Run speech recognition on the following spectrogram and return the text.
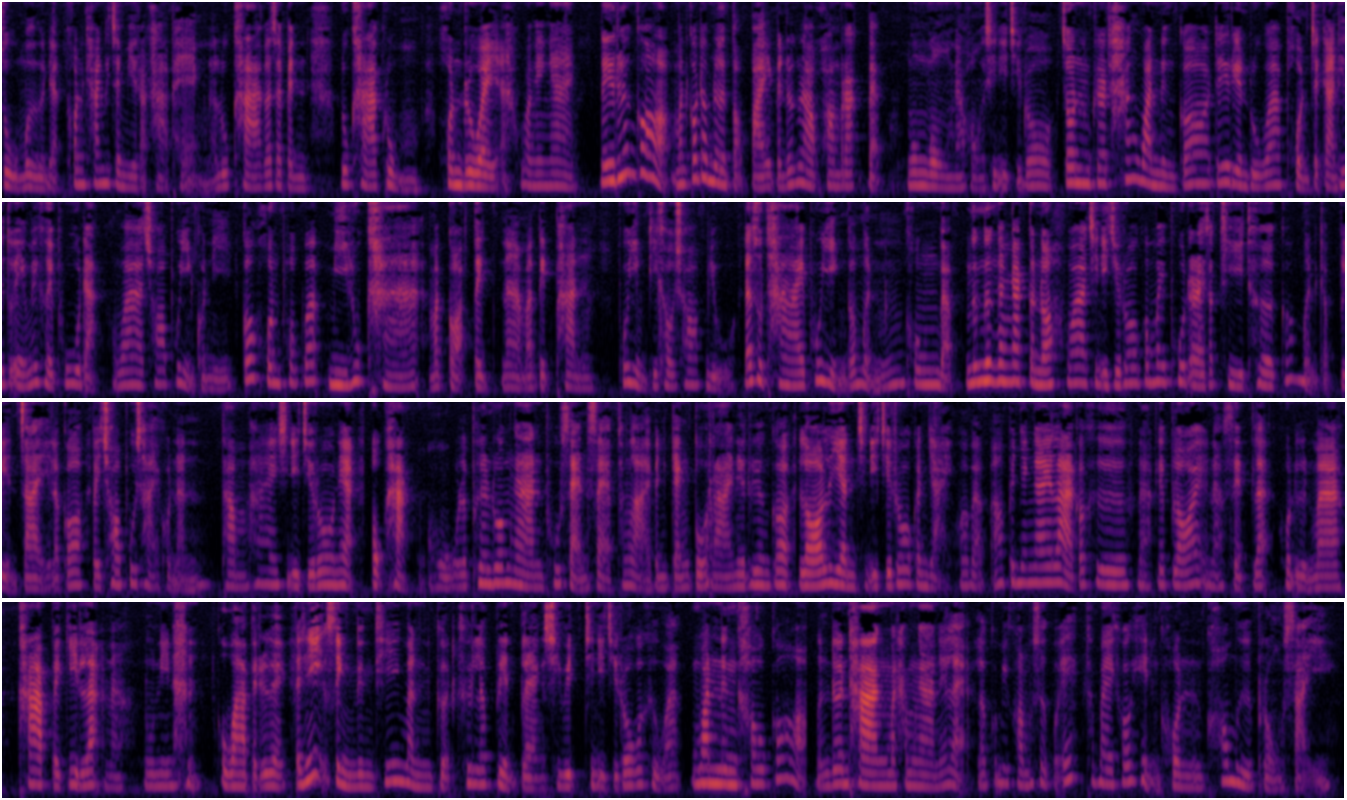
สู่มือเนี่ยค่อนข้างที่จะมีราคาแพงนะลูกค้าก็จะเป็นลูกค้ากลุ่มคนรวยอะว่าง่าย ๆ ในเรื่องก็มันก็ดำเนินต่อไปเป็นเรื่องราวความรักแบบ งงๆนะของชินอิจิโร่จนกระทั่งวันหนึ่งก็ได้เรียนรู้ว่าผลจากการที่ตัวเองไม่เคยพูดอะว่าชอบผู้หญิงคนนี้ ก็ค้นพบว่ามีลูกค้ามาเกาะติดนะมาติดพัน ผู้หญิงที่เขาชอบอยู่ และสุดท้ายผู้หญิงก็เหมือนคงแบบงึงงงักกันเนาะว่าชินอิจิโร่ก็ไม่พูดอะไรสักที เธอก็เหมือนกับเปลี่ยนใจ แล้วก็ไปชอบผู้ชายคนนั้นทำให้ชินอิจิโร่เนี่ยอกหักโอ้โหแล้วเพื่อนร่วมงานผู้แสนแสบทั้งหลายเป็นแก๊งตัวร้ายในเรื่องก็ล้อเลียนชินอิจิโร่กันใหญ่ว่าแบบเอ้าเป็นยังไงล่ะก็คือนะเรียบร้อยนะเสร็จละคนอื่นมาคาบไปกินละนะนู่นนี่นั่นก็ว่าไปเรื่อย แต่ที่สิ่งหนึ่งที่มันเกิดขึ้นแล้วเปลี่ยนแปลงชีวิตชินอิจิโร่ก็คือว่า วันหนึ่งเขาก็เหมือนเดินทางมาทำงานนี่แหละ แล้วก็มีความรู้สึกว่าเอ๊ะทำไมเขาเห็นคนข้อมือโปร่งใส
